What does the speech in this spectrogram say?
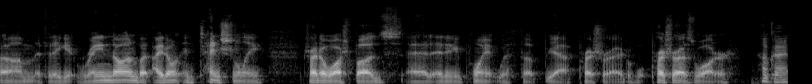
um, if they get rained on, but I don't intentionally try to wash buds at, at any point with uh, yeah pressurized pressurized water. Okay.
